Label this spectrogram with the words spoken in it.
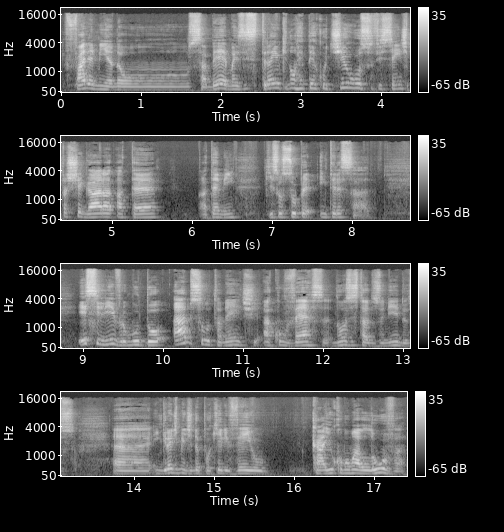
Falha minha não saber, mas estranho que não repercutiu o suficiente para chegar a, até, até mim, que sou super interessado. Esse livro mudou absolutamente a conversa nos Estados Unidos, uh, em grande medida porque ele veio caiu como uma luva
